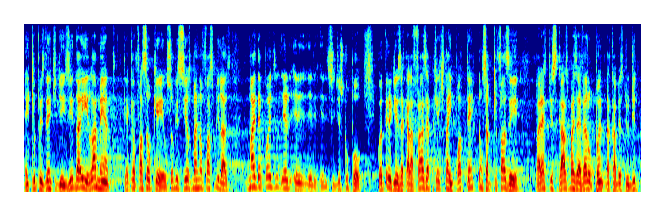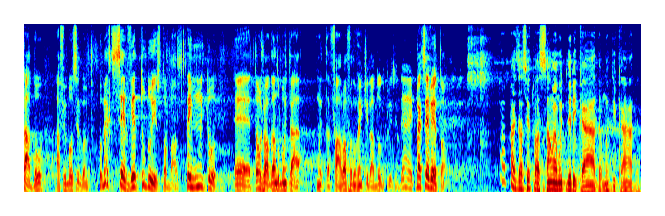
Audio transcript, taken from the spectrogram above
em que o presidente diz: e daí, lamento, quer que eu faça o quê? Eu sou Messias, mas não faço milagres. Mas depois ele, ele, ele, ele se desculpou. Quando ele diz aquela frase, é porque está impotente, não sabe o que fazer. Parece descaso, mas revela o pânico da cabeça de um ditador, afirmou Ciro Gomes. Como é que você vê tudo isso, Tom Balls? Tem muito. Estão é, jogando muita, muita farofa no ventilador do presidente. Como é que você vê, Tom? Rapaz, a situação é muito delicada, muito delicada.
